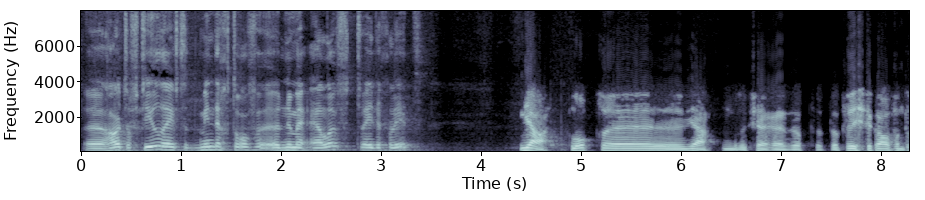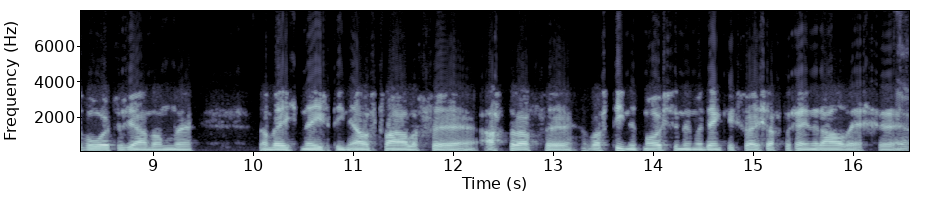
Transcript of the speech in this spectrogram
Heart of Steel heeft het minder getroffen. Nummer 11, tweede gelid. Ja, klopt. Ja, moet ik zeggen, dat, dat wist ik al van tevoren. Dus ja, dan, dan weet je 19, 11, 12. eh, achteraf eh, was 10 het mooiste nummer, denk ik, geweest achter Generaalweg. Eh, Ja.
